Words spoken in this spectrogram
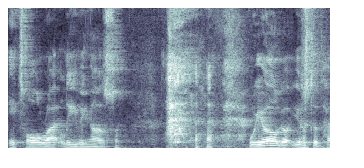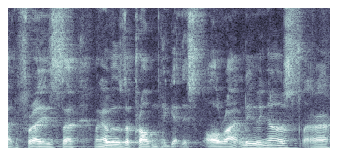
it's all right leaving us. we all got used to that phrase. Uh, whenever there's a problem, you get this all right leaving us. Uh,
